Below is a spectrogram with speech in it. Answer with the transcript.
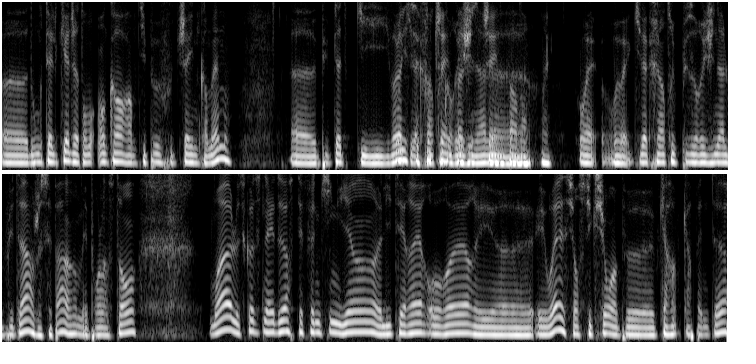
Euh, donc tel quel, j'attends encore un petit peu Food Chain quand même. Euh, puis peut-être qu'il voilà, oui, va créer un truc Chain, original. Chain, euh, pardon. Ouais. Ouais, ouais, ouais, qui va créer un truc plus original plus tard, je sais pas, hein, mais pour l'instant, moi, le Scott Snyder, Stephen Kingien, euh, littéraire, horreur et, euh, et ouais, science-fiction un peu Car- Carpenter,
